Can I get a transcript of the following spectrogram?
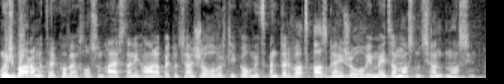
ու ինչ բառամթերքով են խոսում Հայաստանի Հանրապետության ժողովրդի կողմից ընտրված ազգային ժողովի մեծամասնության մասին։ մաս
